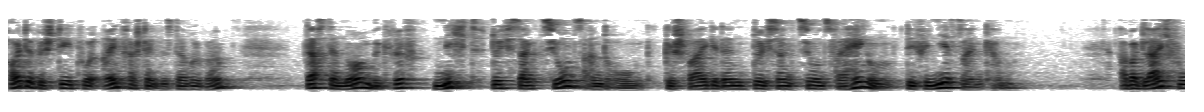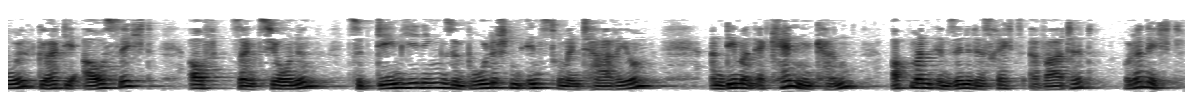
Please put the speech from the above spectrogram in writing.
Heute besteht wohl Einverständnis darüber, dass der Normbegriff nicht durch Sanktionsandrohung, geschweige denn durch Sanktionsverhängung definiert sein kann. Aber gleichwohl gehört die Aussicht auf Sanktionen zu demjenigen symbolischen Instrumentarium, an dem man erkennen kann, ob man im Sinne des Rechts erwartet oder nicht.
